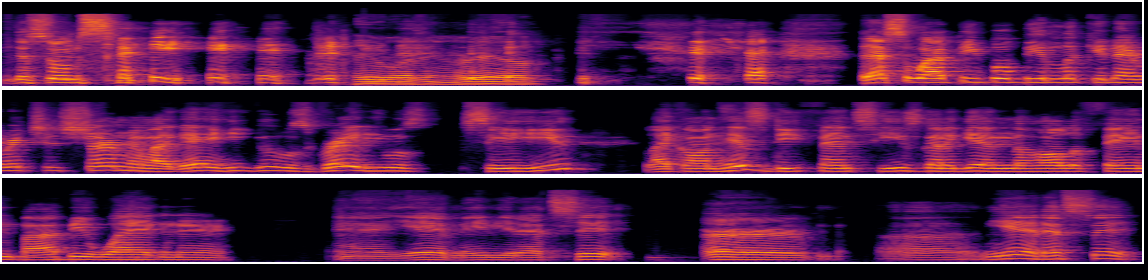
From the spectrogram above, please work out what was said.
That's what I'm saying. it wasn't real. That's why people be looking at Richard Sherman like, hey, he was great. He was see he like on his defense, he's gonna get in the Hall of Fame. Bobby Wagner, and yeah, maybe that's it. Or uh, yeah, that's it.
